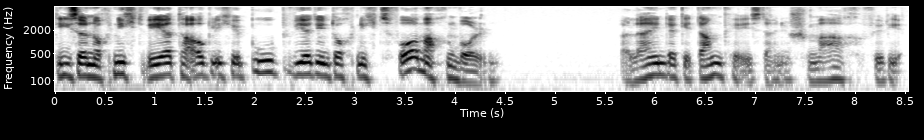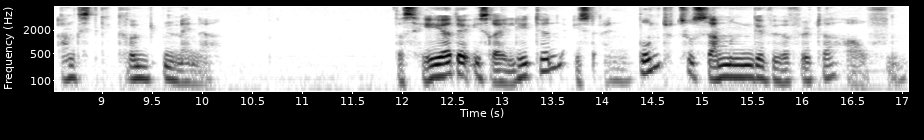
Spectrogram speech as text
Dieser noch nicht wehrtaugliche Bub wird ihn doch nichts vormachen wollen. Allein der Gedanke ist eine Schmach für die angstgekrümmten Männer. Das Heer der Israeliten ist ein bunt zusammengewürfelter Haufen.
